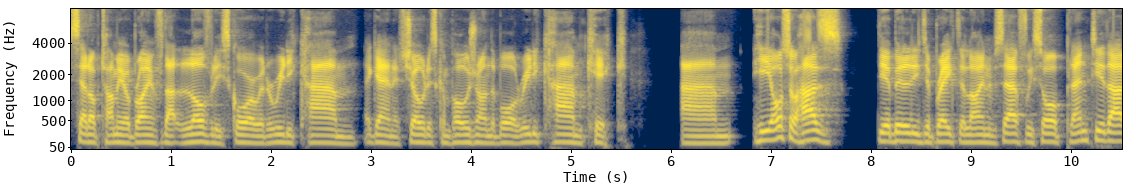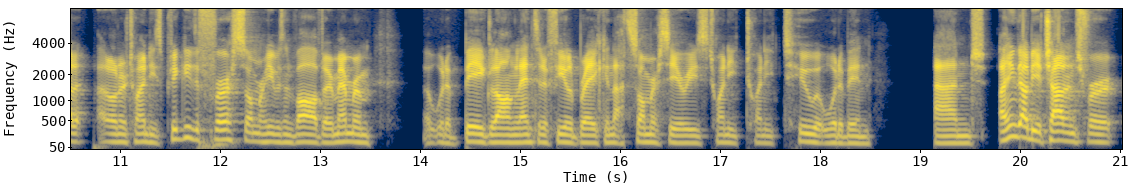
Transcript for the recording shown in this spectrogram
set up Tommy O'Brien for that lovely score with a really calm, again, it showed his composure on the ball, really calm kick. Um, he also has the ability to break the line himself. We saw plenty of that at under 20s, particularly the first summer he was involved. I remember him uh, with a big, long length of the field break in that summer series, 2022, it would have been. And I think that'll be a challenge for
